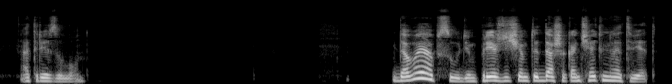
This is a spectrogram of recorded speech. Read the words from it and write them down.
— отрезал он. «Давай обсудим, прежде чем ты дашь окончательный ответ.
